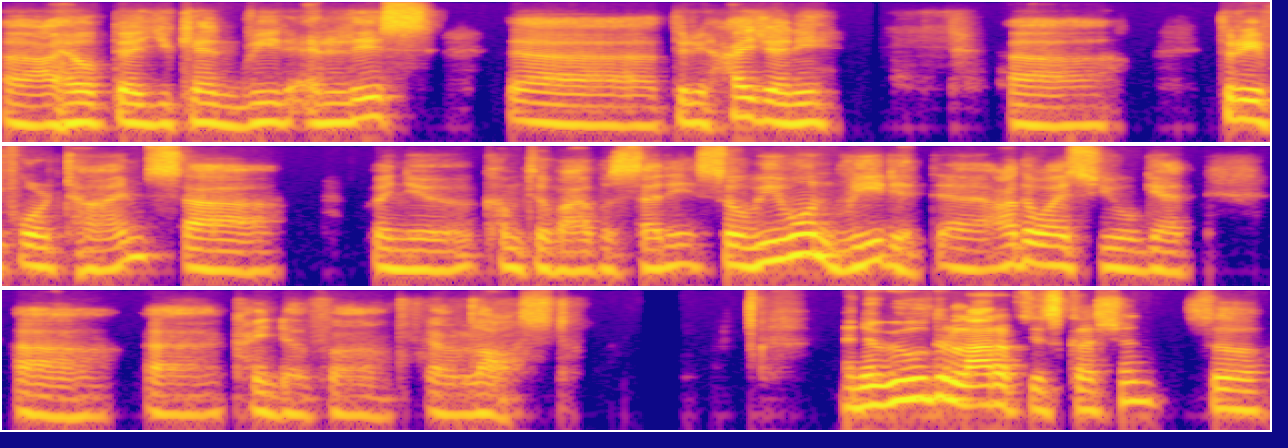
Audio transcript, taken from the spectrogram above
uh, I hope that you can read at least uh, three. Hi, Jenny. Uh, three, four times uh, when you come to Bible study. So we won't read it. Uh, otherwise, you'll get kind of lost. And we will do a lot of discussion. So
